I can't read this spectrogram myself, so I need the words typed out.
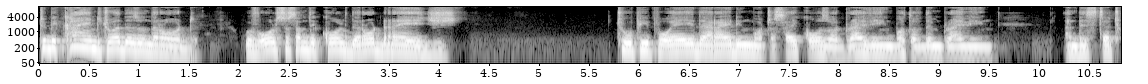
To be kind to others on the road. We've also something called the road rage. Two people either riding motorcycles or driving, both of them driving, and they start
